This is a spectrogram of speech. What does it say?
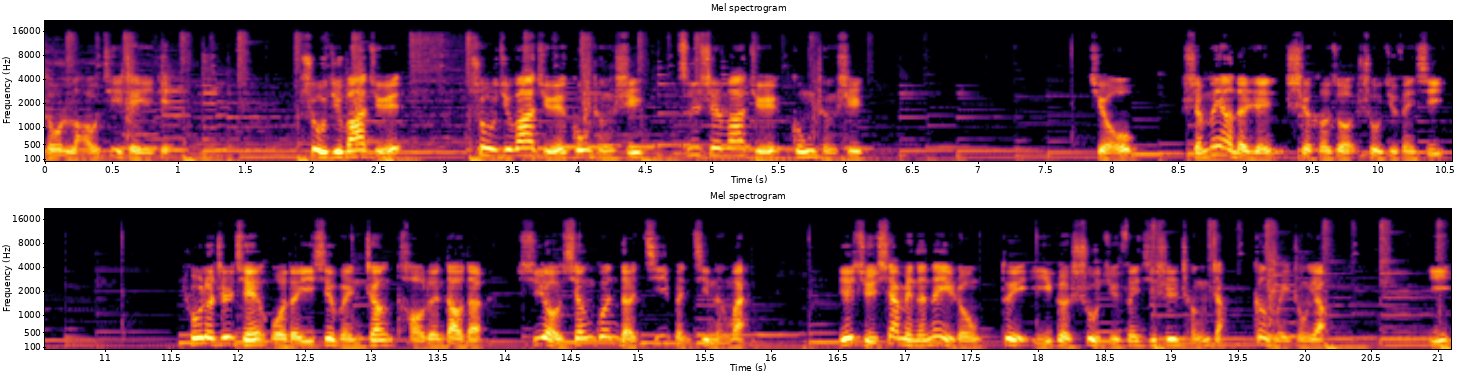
都牢记这一点。数据挖掘，数据挖掘工程师，资深挖掘工程师。九，什么样的人适合做数据分析？除了之前我的一些文章讨论到的需要相关的基本技能外，也许下面的内容对一个数据分析师成长更为重要。一，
